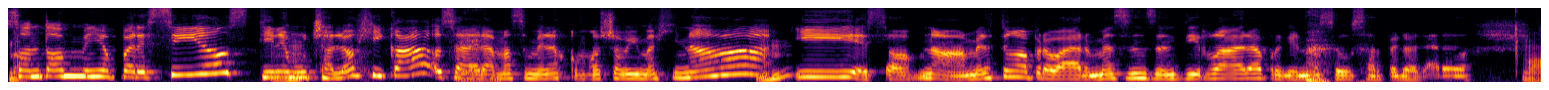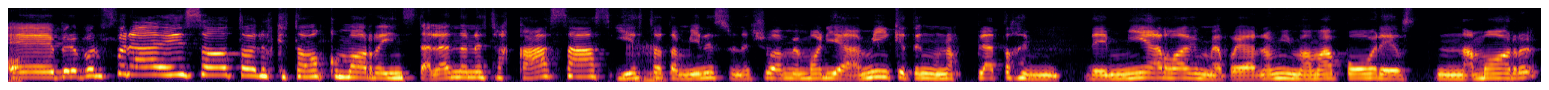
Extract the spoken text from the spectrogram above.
No. son todos medio parecidos, tiene mucha lógica, o sea, Bien. era más o menos como yo me imaginaba. Ujú. Y eso, nada, me los tengo que probar, me hacen sentir rara porque no sé usar pelo largo. Oh. Eh, pero por fuera de eso, todos los que estamos como reinstalando nuestras casas, y esto también es una ayuda a memoria a mí, que tengo unos platos de, de mierda que me regaló mi mamá pobre, un amor.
